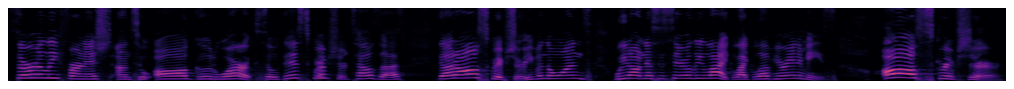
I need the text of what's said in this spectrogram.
thoroughly furnished unto all good works. So, this scripture tells us that all scripture, even the ones we don't necessarily like, like love your enemies, all scripture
